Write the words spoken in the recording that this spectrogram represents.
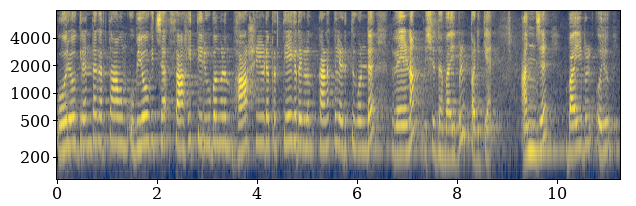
ഓരോ ഗ്രന്ഥകർത്താവും ഉപയോഗിച്ച സാഹിത്യ രൂപങ്ങളും ഭാഷയുടെ പ്രത്യേകതകളും കണക്കിലെടുത്തുകൊണ്ട് വേണം വിശുദ്ധ ബൈബിൾ പഠിക്കാൻ. അഞ്ച് ബൈബിൾ ഒരു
